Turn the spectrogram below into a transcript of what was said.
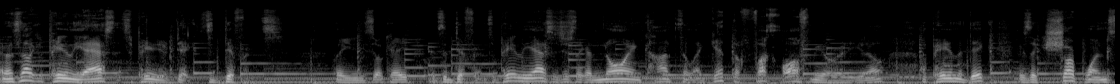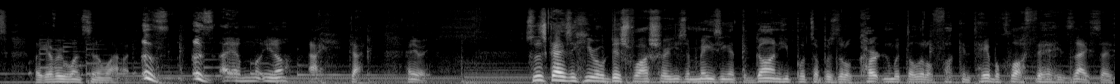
And it's not like a pain in the ass; it's a pain in your dick. It's a difference, ladies. Okay, it's a difference. A pain in the ass is just like a gnawing, constant, like get the fuck off me already. You know, a pain in the dick is like sharp ones, like every once in a while, like ugh, ugh, I am, you know, I got. It. Anyway. So this guy's a hero dishwasher. He's amazing at the gun. He puts up his little curtain with the little fucking tablecloth there. He's nice, nice.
